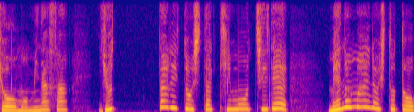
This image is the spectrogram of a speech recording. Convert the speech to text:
今日も皆さんゆったりとした気持ちで目の前の人と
